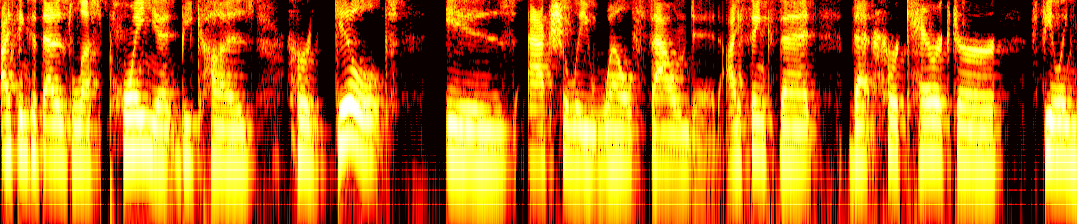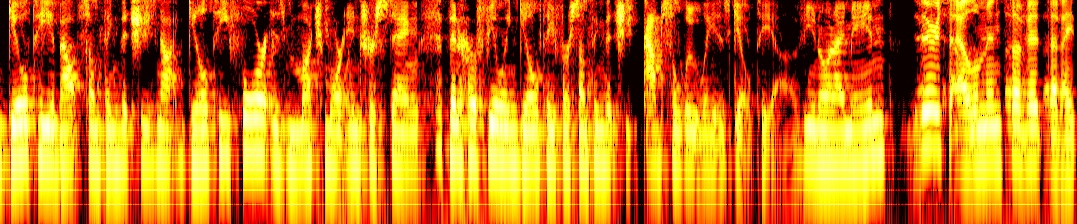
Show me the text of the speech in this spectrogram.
I think that that is less poignant because her guilt is actually well founded. I think that that her character feeling guilty about something that she's not guilty for is much more interesting than her feeling guilty for something that she absolutely is guilty of. You know what I mean? There's elements of it that I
